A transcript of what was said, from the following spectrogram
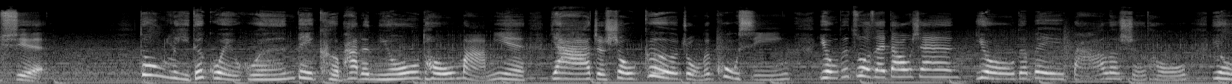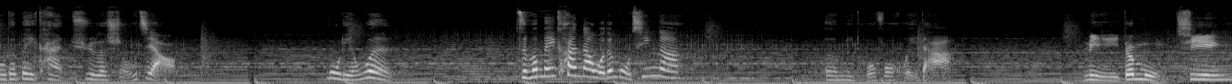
穴。洞里的鬼魂被可怕的牛头马面压着受各种的酷刑，有的坐在刀山，有的被拔了舌头，有的被砍去了手脚。木莲问。怎么没看到我的母亲呢？阿弥陀佛回答：“你的母亲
